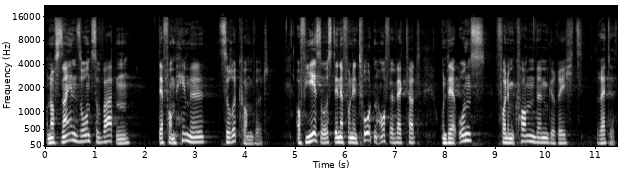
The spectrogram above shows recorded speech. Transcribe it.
und auf seinen Sohn zu warten, der vom Himmel zurückkommen wird. Auf Jesus, den er von den Toten auferweckt hat und der uns vor dem kommenden Gericht rettet.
